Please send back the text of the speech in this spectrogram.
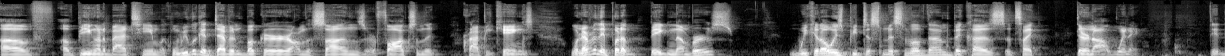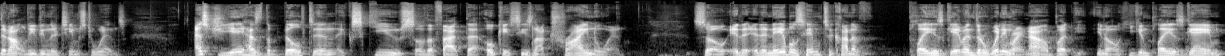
of of being on a bad team. Like when we look at Devin Booker on the Suns or Fox on the crappy Kings, whenever they put up big numbers, we could always be dismissive of them because it's like they're not winning. They're not leading their teams to wins. SGA has the built-in excuse of the fact that OKC is not trying to win. So it, it enables him to kind of play his game and they're winning right now, but you know, he can play his game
